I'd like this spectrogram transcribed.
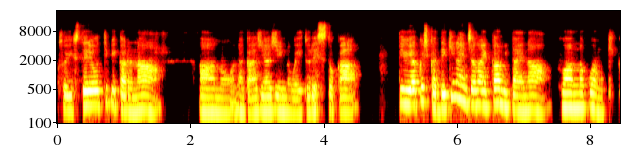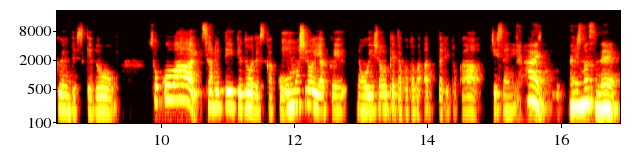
そういうステレオティピカルなあのなんかアジア人のウェイトレスとかっていう役しかできないんじゃないかみたいな不安な声も聞くんですけどそこはされていてどうですか？こう面白い役のオーディションを受けたことがあったりとか実際にはいありますね。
